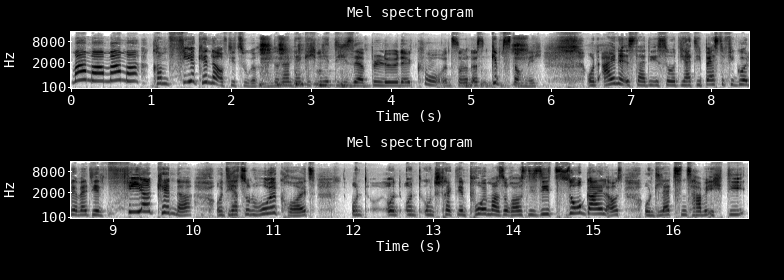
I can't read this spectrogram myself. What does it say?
Mama, Mama, kommen vier Kinder auf die zugerannt und dann denke ich mir, diese blöde Kuh und so, das gibt's doch nicht. Und eine ist da, die ist so, die hat die beste Figur der Welt, die hat vier Kinder und die hat so ein Hohlkreuz und, und, und, und streckt den Po immer so raus. Die sieht so geil aus. Und letztens habe ich die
